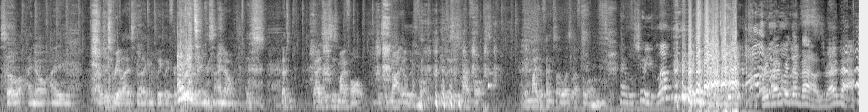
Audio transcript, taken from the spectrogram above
so I know I I just realized that I completely forgot the rings. I know it's that's guys. This is my fault. This is not Hilda's fault. This is my fault. In my defense, I was left alone. I will show you love. Remember the vows right now.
